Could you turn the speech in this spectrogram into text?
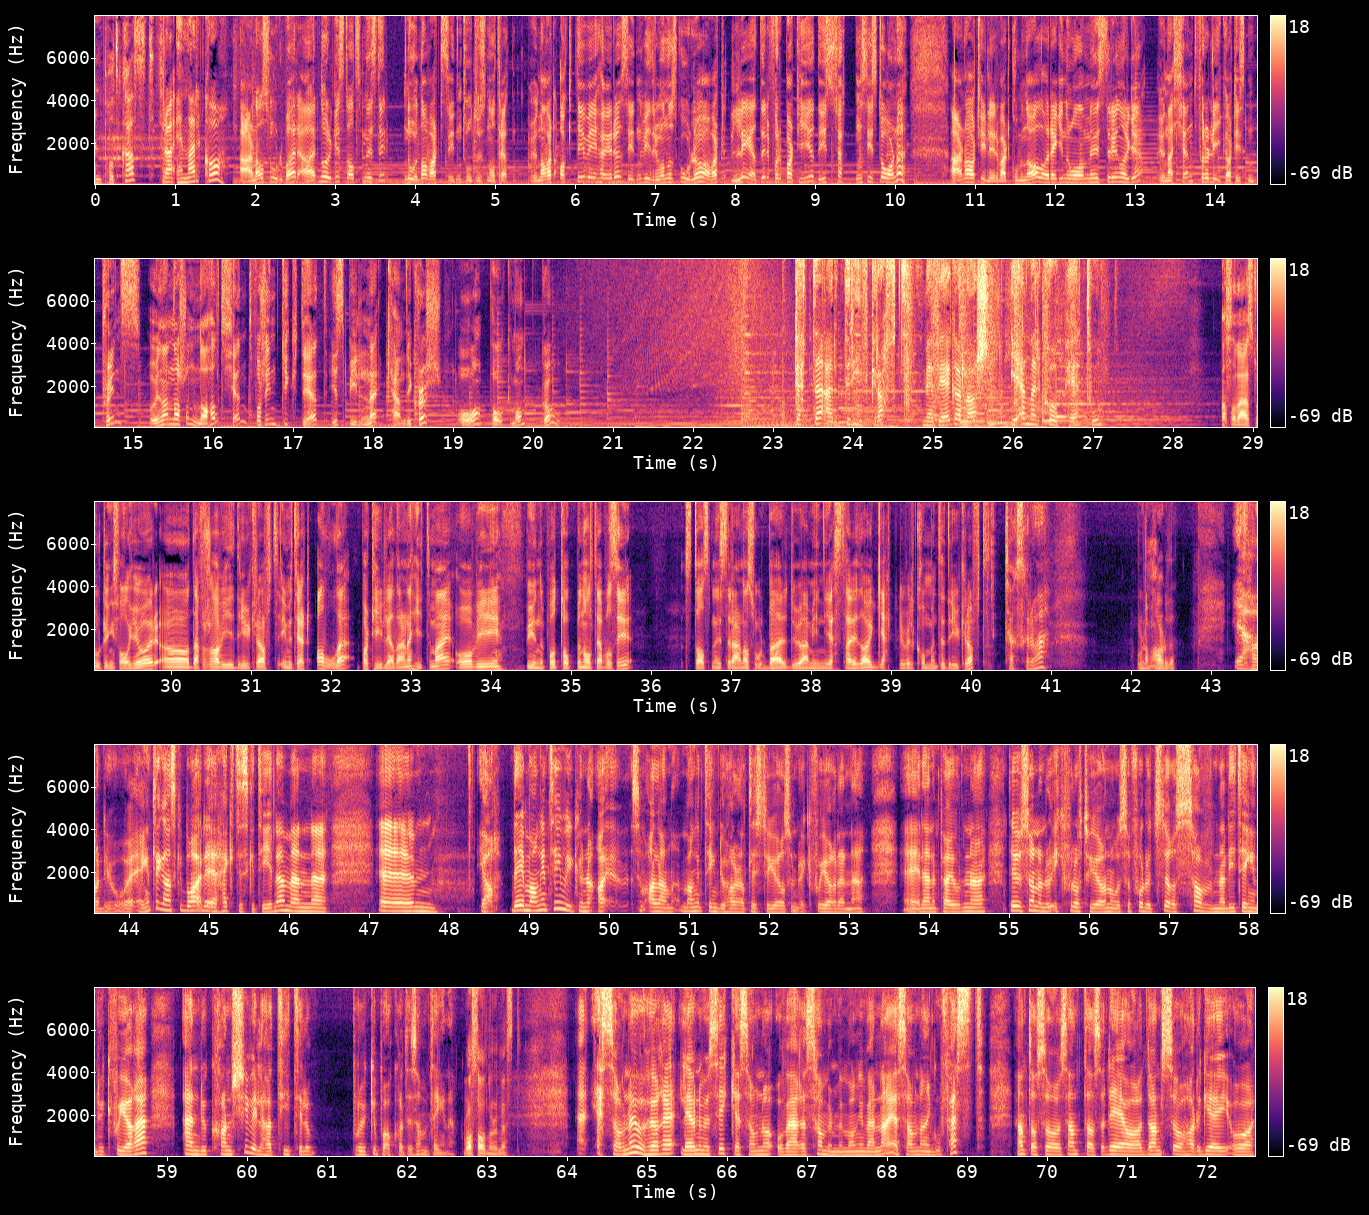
En podkast fra NRK. Erna Solberg er Norges statsminister, noe hun har vært siden 2013. Hun har vært aktiv i Høyre siden videregående skole og har vært leder for partiet de 17 siste årene. Erna har tidligere vært kommunal- og regionalminister i Norge. Hun er kjent for å like artisten Prince, og hun er nasjonalt kjent for sin dyktighet i spillene Candy Crush og Pokémon Go. Dette er Drivkraft med Vegard Larsen i NRK P2. Altså, Det er stortingsvalg i år, og derfor så har vi i Drivkraft invitert alle partilederne hit til meg, og vi begynner på toppen, holdt jeg på å si. Statsminister Erna Solberg, du er min gjest her i dag. Hjertelig velkommen til Drivkraft. Takk skal du ha. Hvordan har du det? Jeg har det jo egentlig ganske bra. Det er hektiske tider, men eh, eh, ja. Det er mange ting vi kunne Som alle andre. Mange ting du har hatt lyst til å gjøre som du ikke får gjøre denne, eh, i denne perioden. Det er jo sånn Når du ikke får lov til å gjøre noe, så får du et større savn av de tingene du ikke får gjøre, enn du kanskje ville ha tid til å bruke på akkurat de samme tingene. Hva savner du mest? Jeg savner jo å høre levende musikk, jeg savner å være sammen med mange venner, jeg savner en god fest. Altså, altså det å danse og ha det gøy. Og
